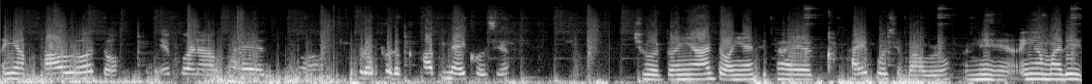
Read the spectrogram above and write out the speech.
અહીંયા પાવડો હતો, એ પણ આ ભાઈ થોડોક થોડોક આપી નાખ્યો છે. જો તો અહીંયા હતો અહીંયાથી ભાઈ ખાઈપો છે બાવળો. અને અહીંયા મારી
